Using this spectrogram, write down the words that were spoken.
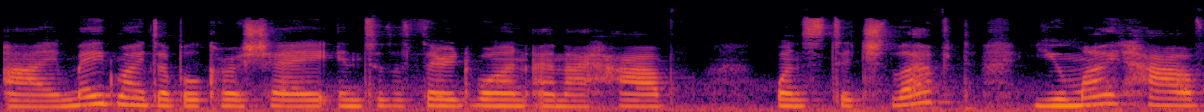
I made my double crochet into the third one and I have one stitch left. You might have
